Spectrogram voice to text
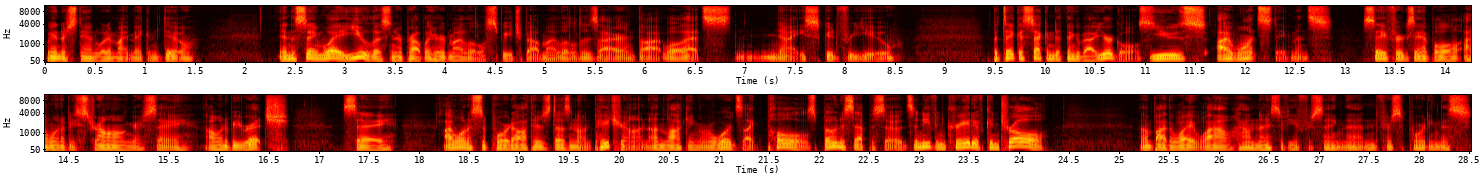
We understand what it might make him do. In the same way, you, listener, probably heard my little speech about my little desire and thought, well, that's nice, good for you. But take a second to think about your goals. Use I want statements. Say, for example, I want to be strong, or say, I want to be rich. Say, I Want to Support Author's Dozen on Patreon, unlocking rewards like polls, bonus episodes, and even creative control. Uh, by the way, wow, how nice of you for saying that and for supporting this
